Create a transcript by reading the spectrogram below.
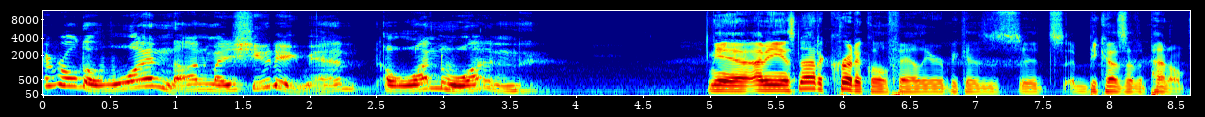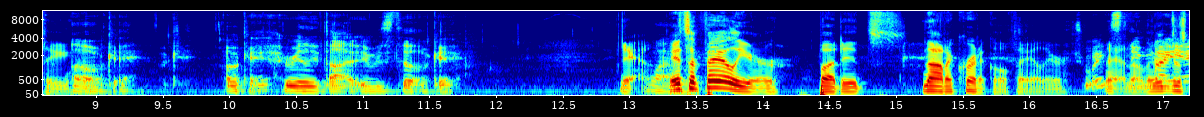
I rolled a one on my shooting, man. A one-one. Yeah, I mean it's not a critical failure because it's because of the penalty. Oh, okay, okay, okay. I really thought it was still okay. Yeah, Wow. it's a failure, but it's not a critical failure. So Yeah, no, they're just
